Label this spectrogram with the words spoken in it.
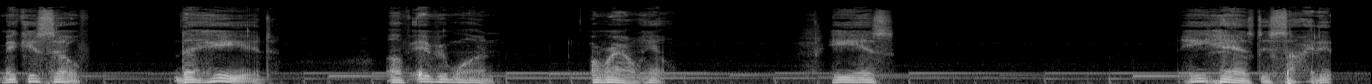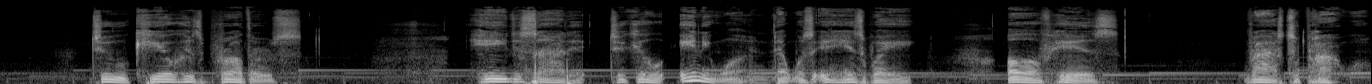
make himself the head of everyone around him. He is he has decided to kill his brothers. He decided to kill anyone that was in his way of his rise to power.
